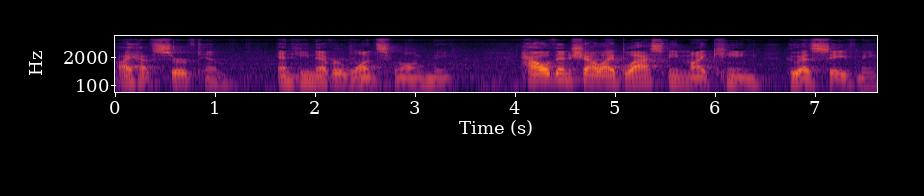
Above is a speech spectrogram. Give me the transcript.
I have served him, and he never once wronged me. How then shall I blaspheme my king who has saved me?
